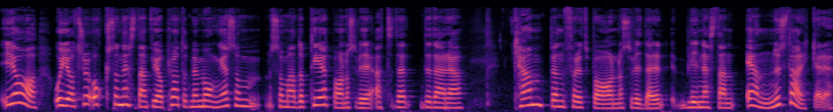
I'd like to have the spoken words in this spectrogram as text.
ja, och jag tror också nästan, för jag har pratat med många som, som adopterat barn och så vidare, att det, det där kampen för ett barn och så vidare blir nästan ännu starkare.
